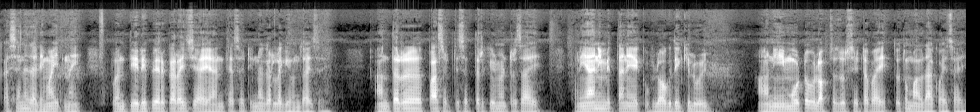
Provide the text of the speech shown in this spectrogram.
कशाने झाली माहीत नाही पण ती रिपेअर करायची आहे आणि त्यासाठी नगरला घेऊन जायचं आहे. अंतर पासष्ट ते सत्तर किलोमीटरचं आहे पण या निमित्ताने एक व्लॉग देखील होईल. आणि मोटो व्लॉगचा जो सेटअप आहे तो तुम्हाला दाखवायचा आहे.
